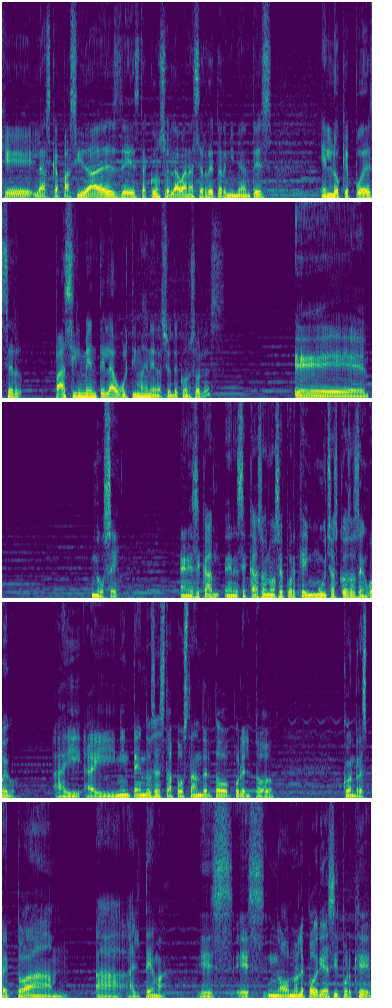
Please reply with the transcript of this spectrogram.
que las capacidades de esta consola van a ser determinantes en lo que puede ser fácilmente la última generación de consolas? Eh, no sé. En ese, en ese caso no sé porque hay muchas cosas en juego. Ahí, ahí Nintendo se está apostando el todo por el todo con respecto a, al tema. Es, es, no, no le podría decir porque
